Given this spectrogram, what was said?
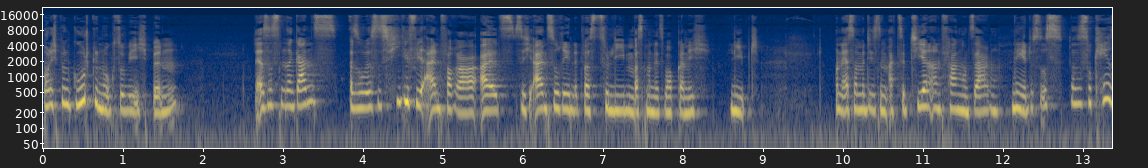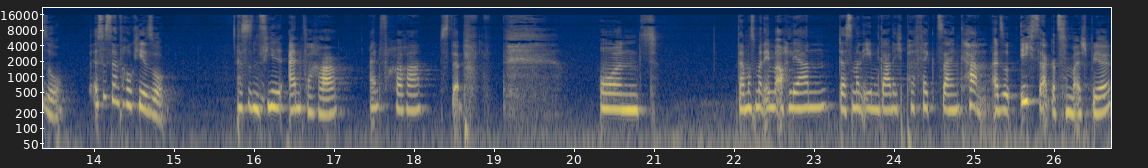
und ich bin gut genug, so wie ich bin. Es ist eine ganz, also es ist viel, viel einfacher, als sich einzureden, etwas zu lieben, was man jetzt überhaupt gar nicht liebt. Und erstmal mit diesem Akzeptieren anfangen und sagen, nee, das ist, das ist okay so. Es ist einfach okay so. Es ist ein viel einfacher, einfacherer Step. Und da muss man eben auch lernen, dass man eben gar nicht perfekt sein kann. Also ich sage zum Beispiel,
